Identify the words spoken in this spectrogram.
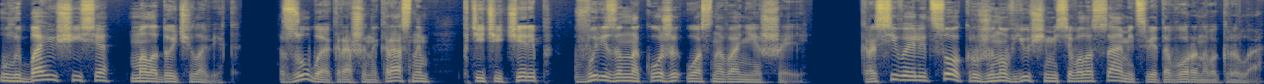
улыбающийся молодой человек. Зубы окрашены красным, птичий череп вырезан на коже у основания шеи. Красивое лицо окружено вьющимися волосами цвета вороного крыла.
